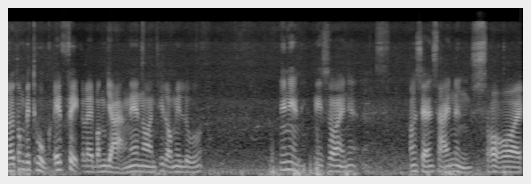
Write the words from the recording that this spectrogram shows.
เราต้องไปถูกเอฟเฟกต์อะไรบางอย่างแน่นอนที่เราไม่รู้ นี่เนี่ยในซอยเนี่ยบางแสนสายหนึ่งซอย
